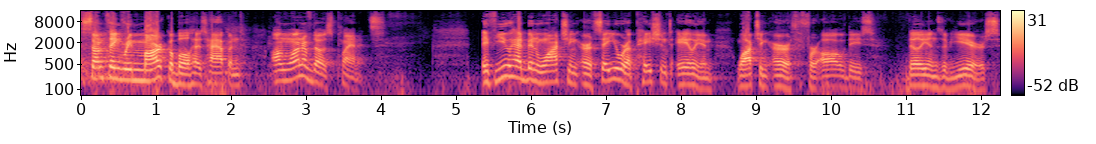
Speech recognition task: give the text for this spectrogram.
something remarkable has happened on one of those planets. If you had been watching Earth, say you were a patient alien watching Earth for all of these billions of years,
